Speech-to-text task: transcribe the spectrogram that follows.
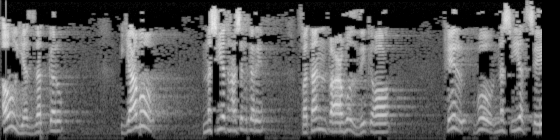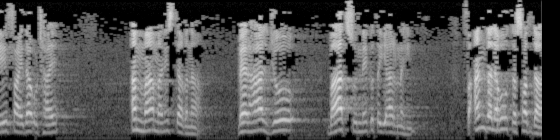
او یزک کرو یا وہ نصیحت حاصل کرے فتن پاہو ذکر پھر وہ نصیحت سے فائدہ اٹھائے۔ اما منستغنا بہرحال جو بات سننے کو تیار نہیں۔ فن لہو تصدا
